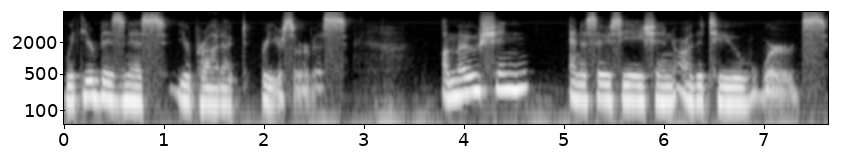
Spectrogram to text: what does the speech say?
with your business, your product, or your service. Emotion and association are the two words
